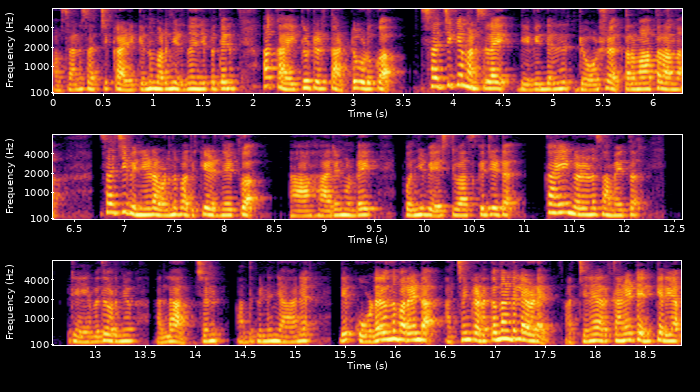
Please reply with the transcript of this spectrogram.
അവസാനം സച്ചി കഴിക്കുന്നു പറഞ്ഞിരുന്നു കഴിഞ്ഞപ്പോഴത്തേനും ആ കൈക്കോട്ടൊരു തട്ട് കൊടുക്കുക. സച്ചിക്ക് മനസ്സിലായി രവീന്ദ്രന് രോഷം എത്രമാത്രമാണ് സച്ചി പിന്നീട് അവിടുന്ന് പതുക്കെ എഴുന്നേക്കുക ആഹാരം കൊണ്ടുപോയി പൊഞ്ഞ് വേസ്റ്റ് ബാസ്ക്കറ്റ് ഇട്ട് കൈയും കഴിയുന്ന സമയത്ത് രേവതി പറഞ്ഞു അല്ല അച്ഛൻ അത് പിന്നെ ഞാൻ. ഇതേ കൂടുതലൊന്നും പറയണ്ട. അച്ഛൻ കിടക്കുന്നുണ്ടല്ലേ അവിടെ. അച്ഛനെ ഇറക്കാനായിട്ട് എനിക്കറിയാം.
